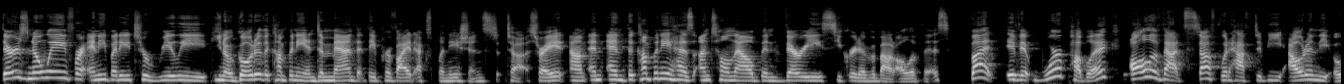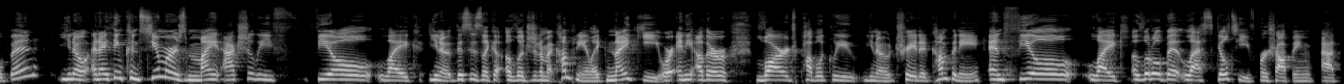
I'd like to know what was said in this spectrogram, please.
there's no way for anybody to really, you know, go to the company and demand that they provide explanations to, to us, right? Um, and and the company has until now been very secretive about all of this. But if it were public, all of that stuff would have to be out in the open, you know, and I think consumers might actually feel like you know this is like a, legitimate company like nike or any other large publicly you know traded company and feel like a little bit less guilty for shopping at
